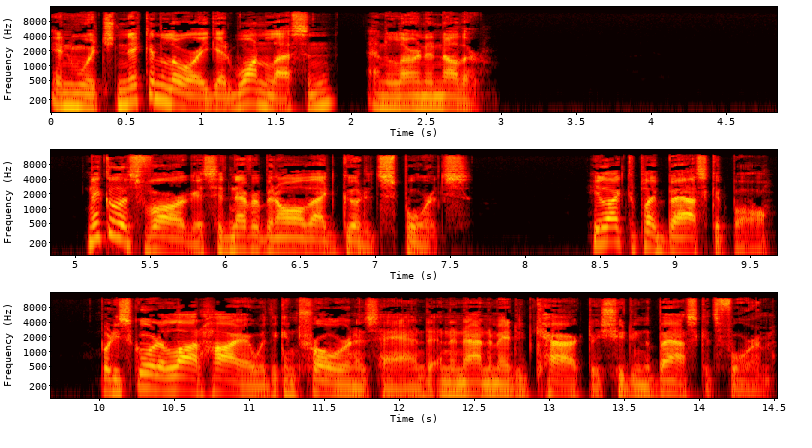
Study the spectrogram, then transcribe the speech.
In which Nick and Laurie get one lesson and learn another. Nicholas Vargas had never been all that good at sports. He liked to play basketball, but he scored a lot higher with a controller in his hand and an animated character shooting the baskets for him.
